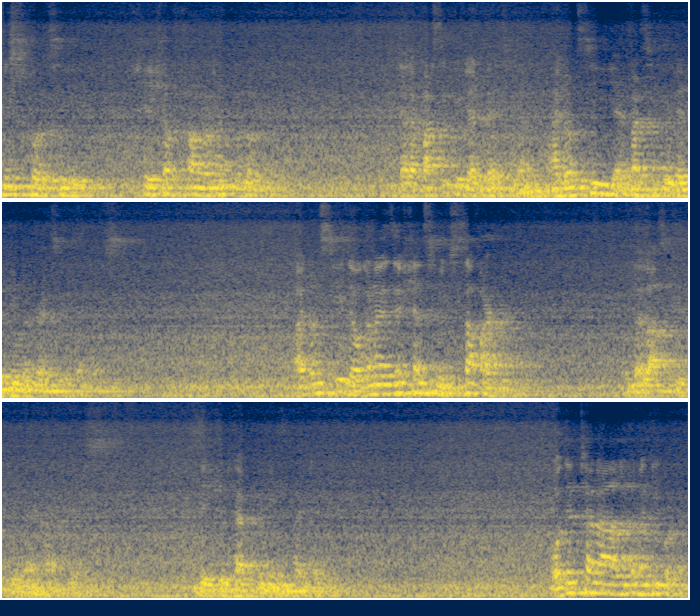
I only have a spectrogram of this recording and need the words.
মিস করছি সেই সব সংগঠনগুলো যারা পার্সিকিউটেড হয়েছিলেন। আই ডোন্ট সি আর persecuted human rights defenders I don't see the organizations which suffered in the last 15 and a half years. They should have been invited. ওদের ছাড়া আলোচনা কি করবেন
